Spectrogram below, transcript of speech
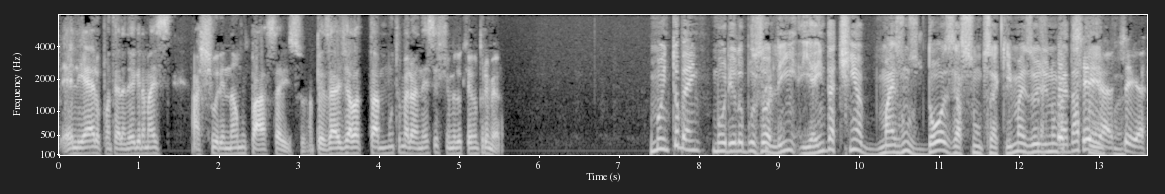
ele era o Pantera Negra, mas a Shuri não me passa isso, apesar de ela estar tá muito melhor nesse filme do que no primeiro. Muito bem, Murilo Buzolin, e ainda tinha mais uns 12 assuntos aqui, mas hoje não vai dar tinha, tempo. Tinha,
